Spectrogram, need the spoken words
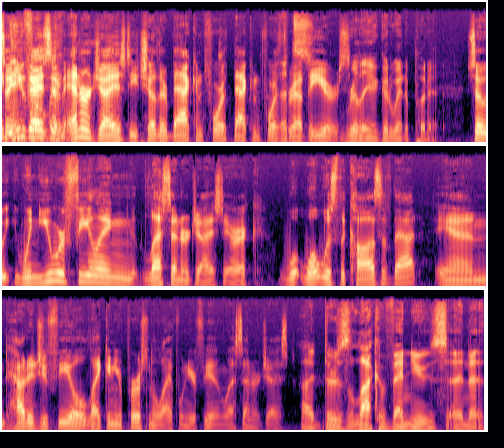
so you guys have energized each other back and forth, back and forth throughout the years. really a good way to put it. So when you were feeling less energized, Eric, what, what was the cause of that, and how did you feel like in your personal life when you're feeling less energized? Uh, there's a lack of venues, and uh,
